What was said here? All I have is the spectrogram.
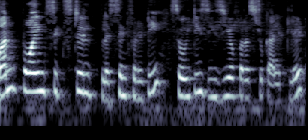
1.6 till plus infinity so it is easier for us to calculate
